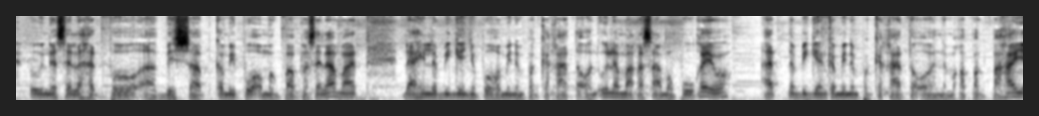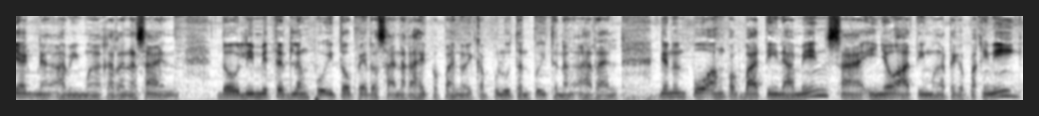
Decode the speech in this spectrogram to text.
Una sa lahat po, ah, Bishop, kami po ang magpapasalamat dahil nabigyan niyo po kami ng pagkakataon. Una, makasama po kayo at nabigyan kami ng pagkakataon na makapagpahayag ng aming mga karanasan. Though limited lang po ito pero sana kahit papano ikapulutan po ito ng aral. Ganun po ang pagbati namin sa inyo ating mga tagapakinig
